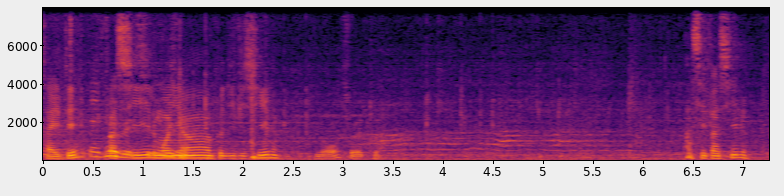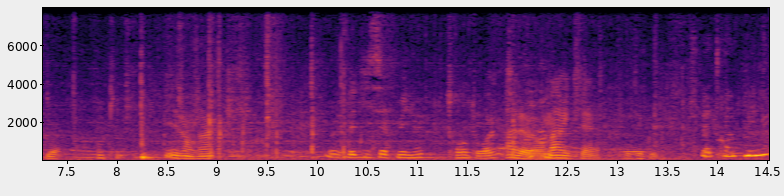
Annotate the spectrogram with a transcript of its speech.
Ça a été Facile, moyen, un peu difficile Non, ça va être. Assez facile Ouais. Ok. Et Jean-Jacques Je fais 17 minutes, 30, ouais. Alors, Marie-Claire, je vous écoute. Je fais 30 minutes.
